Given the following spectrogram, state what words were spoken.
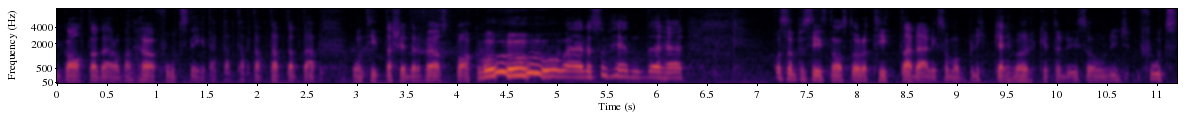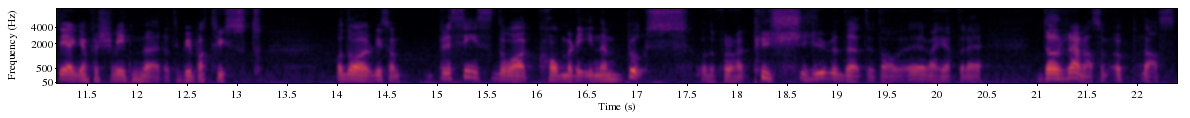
gata där och man hör fotsteg. Tapp, tapp, tapp, tapp, tapp, tapp, tapp. Och hon tittar sig nervöst bakom. Oh, vad är det som händer här? Och så precis när hon står och tittar där liksom och blickar i mörkret och liksom fotstegen försvinner och det blir bara tyst. Och då liksom precis då kommer det in en buss och då får du här pysch-ljudet utav, eh, vad heter det, dörrarna som öppnas.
